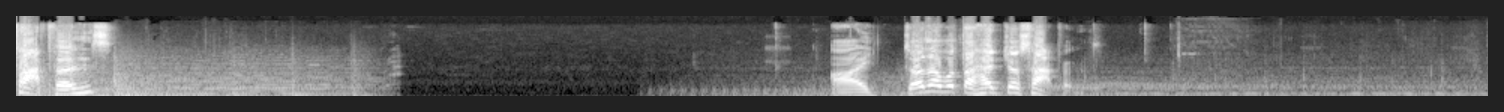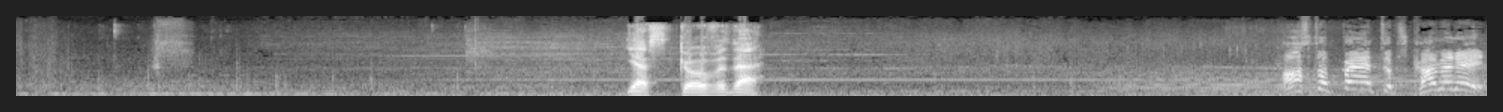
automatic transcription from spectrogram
Just happened? I don't know what the heck just happened. Yes, go over there. Hostile phantoms coming in.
